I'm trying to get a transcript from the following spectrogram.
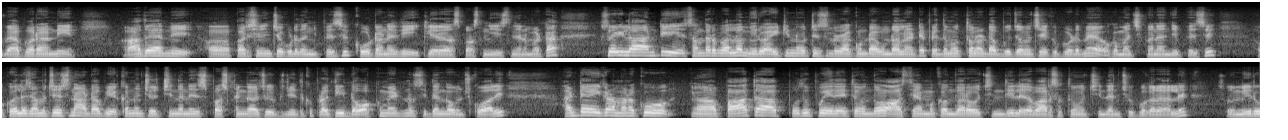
వ్యాపారాన్ని ఆదాయాన్ని పరిశీలించకూడదని చెప్పేసి కోర్టు అనేది క్లియర్గా స్పష్టం చేసింది అనమాట సో ఇలాంటి సందర్భాల్లో మీరు ఐటీ నోటీసులు రాకుండా ఉండాలంటే పెద్ద మొత్తంలో డబ్బు జమ చేయకపోవడమే ఒక మంచి పని అని చెప్పేసి ఒకవేళ జమ చేసినా ఆ డబ్బు ఎక్కడి నుంచి వచ్చిందనేది స్పష్టంగా చూపించేందుకు ప్రతి డాక్యుమెంట్ను సిద్ధంగా ఉంచుకోవాలి. అంటే ఇక్కడ మనకు పాత పొదుపు ఏదైతే ఉందో ఆస్తి అమ్మకం ద్వారా వచ్చింది లేదా వారసత్వం వచ్చిందని చూపగలగాలి. సో మీరు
